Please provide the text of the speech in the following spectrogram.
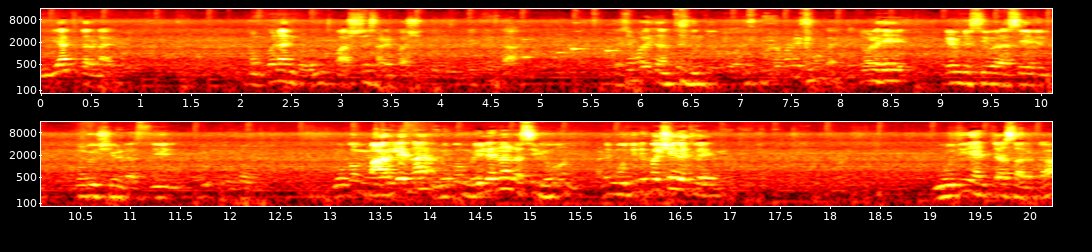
निर्यात करणारे कंपन्यांकडून पाचशे साडेपाचशे कोटी रुपये घेता त्याच्यामुळे त्यांचं हिंदुत्व हे पूर्णपणे ठोक आहे. त्याच्यामुळे हे सीवर असेल कोविशिल्ड असतील लोक मारले ना लोक मेले ना लसी घेऊन आणि मोदीने पैसे घेतले. मोदी यांच्यासारखा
